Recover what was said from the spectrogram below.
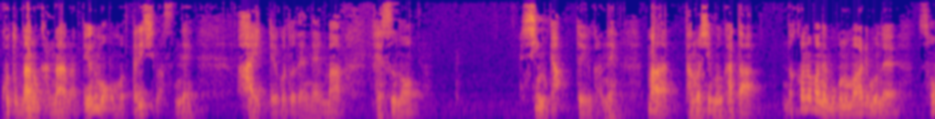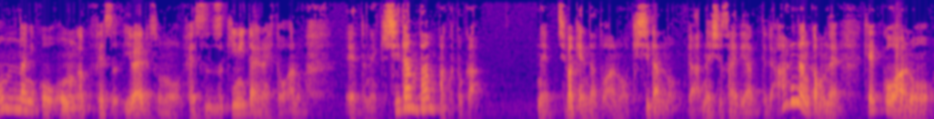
ことなのかな、なんていうのも思ったりしますね。はい。ということでね、まあ、フェスの進化というかね、まあ、楽しむ方、なかなかね、僕の周りもね、そんなにこう音楽フェス、いわゆるそのフェス好きみたいな人、あの、えっとね、騎士団万博とか、ね、千葉県だとあの、騎士団のがね、主催でやってて、あれなんかもね、結構あの、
